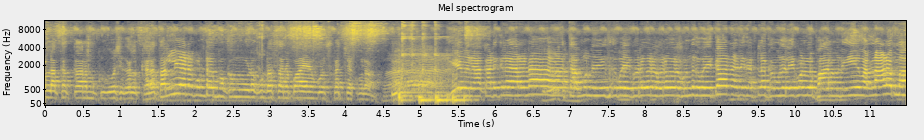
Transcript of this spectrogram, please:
శివ కోసే వాళ్ళ అక్క ముక్కు కోసగల కల తల్లి అనుకుంటా ముఖం చూడకుండా సనపాయం కోసుకొచ్చకులం ఏమి నా కడికిలారనా తమ్ముడిని తీసుకుపోయి గొరగొర గొరగొర ముందుకు పోయి కానీ గట్ల కముద లేకుండా పాలు నీ వల్లాడమ్మా.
